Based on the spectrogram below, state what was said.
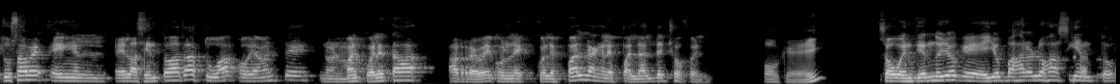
tú sabes, en el, el asiento de atrás tú vas, obviamente, normal, pues él estaba al revés, con, la- con la espalda en el espaldar del chofer. Ok. So, entiendo yo que ellos bajaron los asientos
